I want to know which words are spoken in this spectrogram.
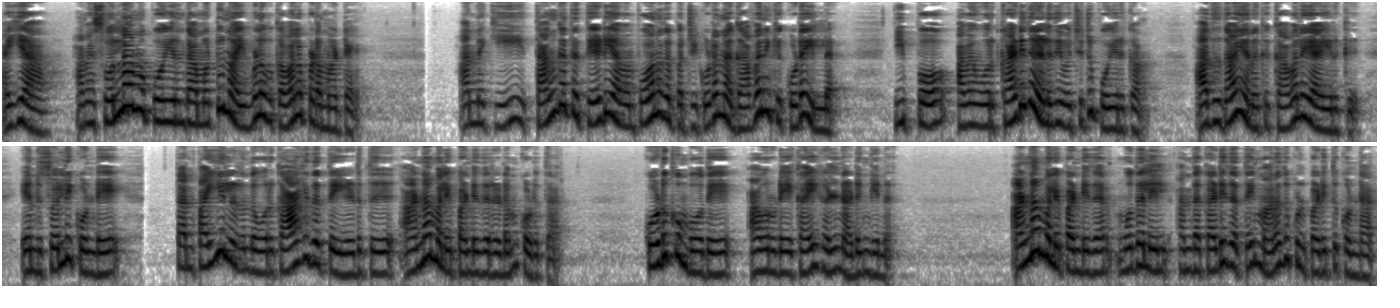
ஐயா அவன் சொல்லாம போயிருந்தா மட்டும் நான் இவ்வளவு கவலைப்பட மாட்டேன். அன்னைக்கு தங்கத்தை தேடி அவன் போனதை பற்றி கூட நான் கவனிக்க கூட இல்லை. இப்போ அவன் ஒரு கடிதம் எழுதி வச்சுட்டு போயிருக்கான். அதுதான் எனக்கு கவலையாயிருக்கு என்று சொல்லிக்கொண்டே தன் பையில் இருந்த ஒரு காகிதத்தை எடுத்து அண்ணாமலை பண்டிதரிடம் கொடுத்தார். கொடுக்கும்போதே அவருடைய கைகள் நடுங்கின. அண்ணாமலை பண்டிதர் முதலில் அந்த கடிதத்தை மனதுக்குள் படித்து கொண்டார்.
